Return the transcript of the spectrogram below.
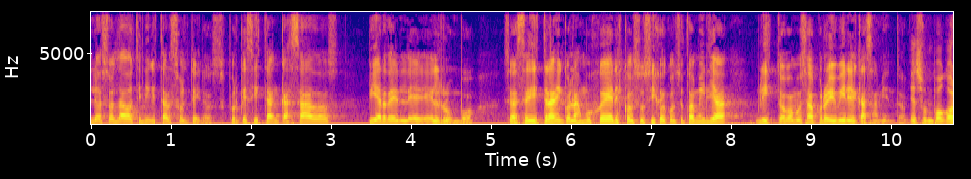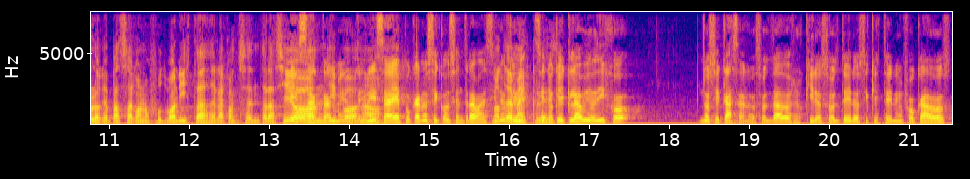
Los soldados tienen que estar solteros, porque si están casados pierden el rumbo. O sea, se distraen con las mujeres, con sus hijos, con su familia. Listo, vamos a prohibir el casamiento. Es un poco lo que pasa con los futbolistas de la concentración. Exactamente. En esa época no se concentraban, sino, que, sino que Claudio dijo, no se casan los soldados, los quiero solteros y que estén enfocados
